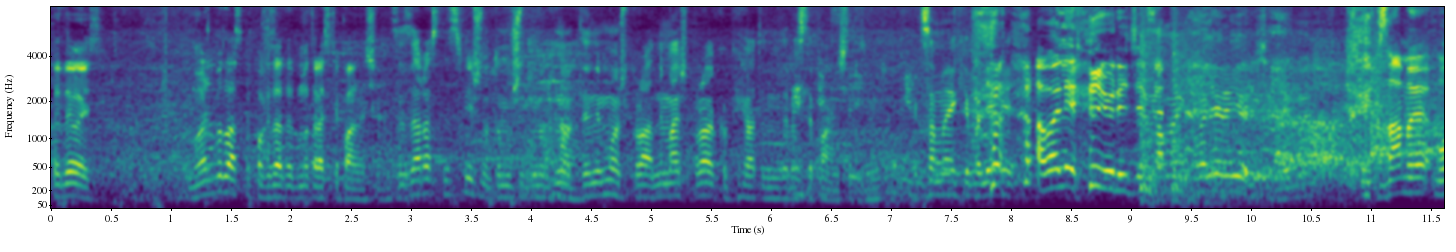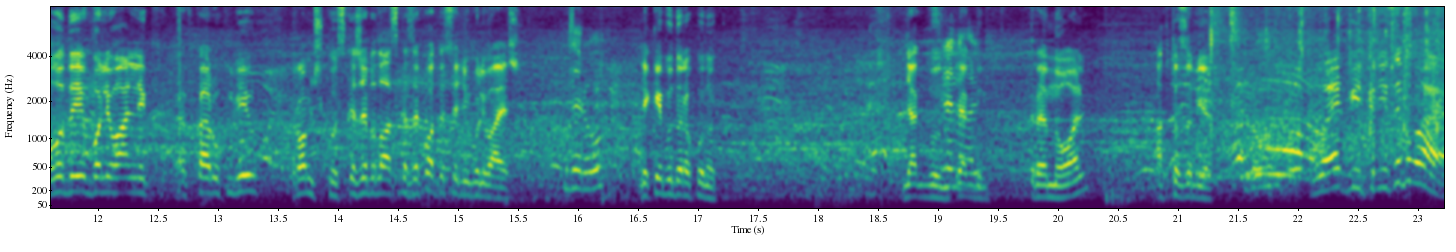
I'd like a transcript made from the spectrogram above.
ти дивись. Можеш, будь ласка, показати Дмитра Степановича? Це зараз не смішно, тому що ну, ну, ти не можеш права, не маєш права копіювати Дмитра Степановича. Так само, як і Валерій. А Валерій Юрійович. Так само, як і Валерій Юрійович. З нами молодий вболівальник ФК Рух Львів. Ромчику, скажи, будь ласка, за кого ти сьогодні вболіваєш? За рух. Який буде рахунок? Як буде? 3:0. Як буде? 3-0. А хто заб'є? Буває дві-три забуває.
